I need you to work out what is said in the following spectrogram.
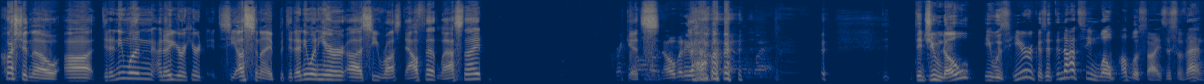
question though, uh, did anyone? I know you're here to see us tonight, but did anyone here uh, see Ross Douthat last night? Crickets. Nobody. Did you know he was here? Because it did not seem well publicized, this event.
